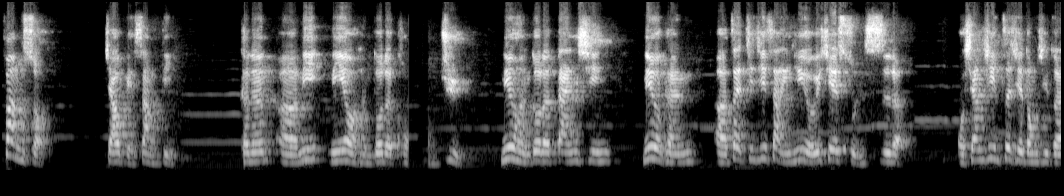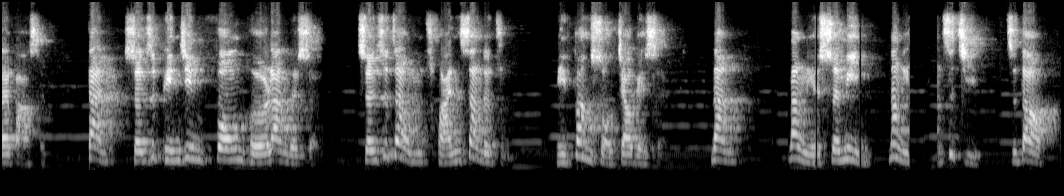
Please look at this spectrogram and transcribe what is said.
放手，交给上帝。可能呃，你你有很多的恐惧，你有很多的担心，你有可能呃，在经济上已经有一些损失了。我相信这些东西都在发生，但神是平静风和浪的神，神是在我们船上的主。你放手交给神，让让你的生命，让你自己。知道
